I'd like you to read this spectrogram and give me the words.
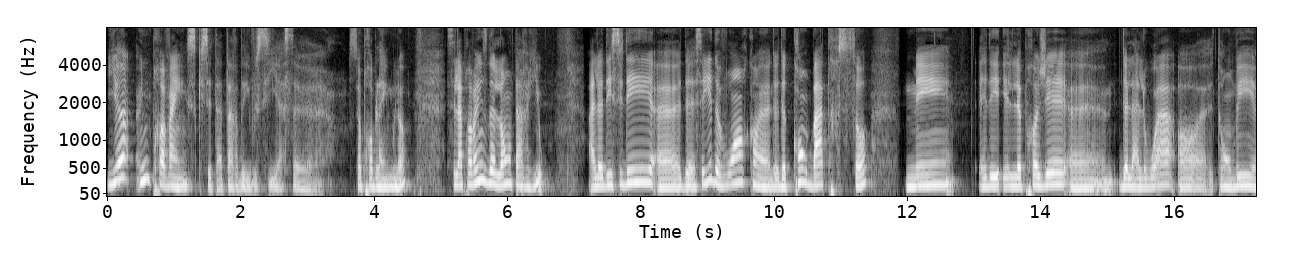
Il y a une province qui s'est attardée aussi à ce, ce problème-là. C'est la province de l'Ontario. Elle a décidé euh, d'essayer de voir, de, de combattre ça, mais le projet euh, de la loi a euh, tombé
